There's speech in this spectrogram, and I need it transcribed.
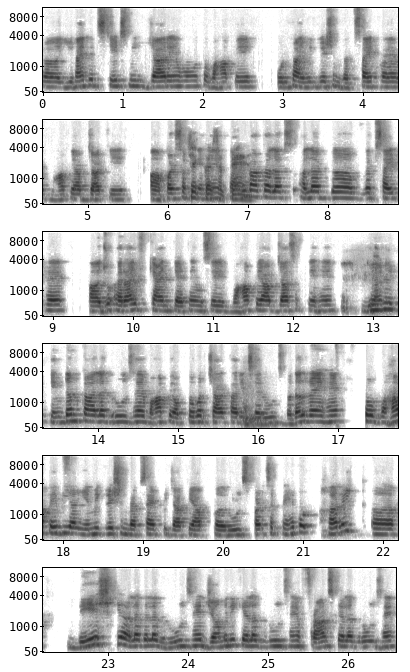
यूनाइटेड स्टेट्स में जा रहे हो तो वहाँ पे उनका इमिग्रेशन वेबसाइट है, वहाँ पे आप जाके पढ़ सकते हैं। कनाडा का अलग अलग वेबसाइट है जो अराइव कैन कहते हैं उसे वहाँ पे आप जा सकते हैं। यूनाइटेड किंगडम का अलग रूल्स है वहाँ पे अक्टूबर चार तारीख से रूल्स बदल रहे हैं तो वहाँ पे भी इमिग्रेशन वेबसाइट पे जाके आप रूल्स पढ़ सकते हैं। तो हर एक देश के अलग अलग रूल्स हैं जर्मनी के अलग रूल्स हैं फ्रांस के अलग रूल्स हैं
